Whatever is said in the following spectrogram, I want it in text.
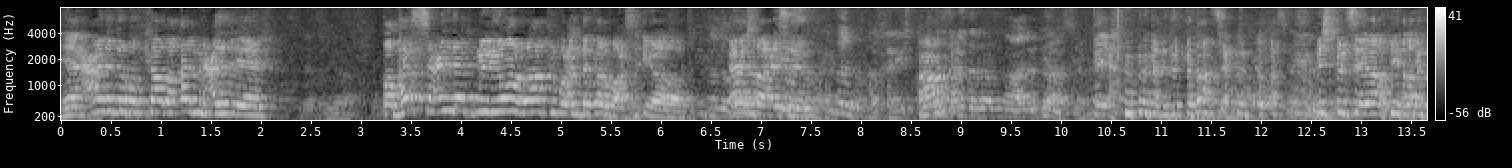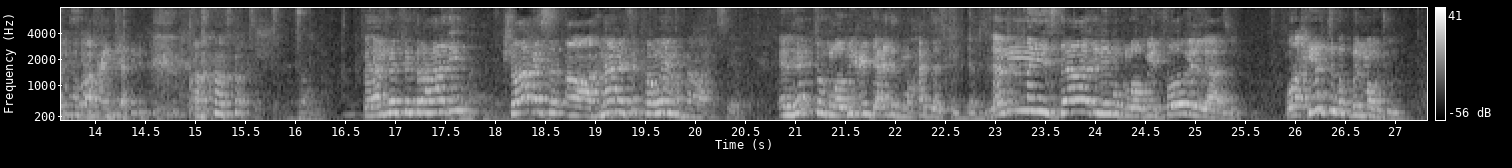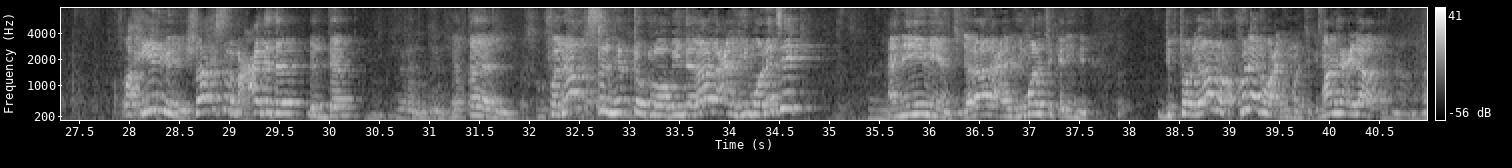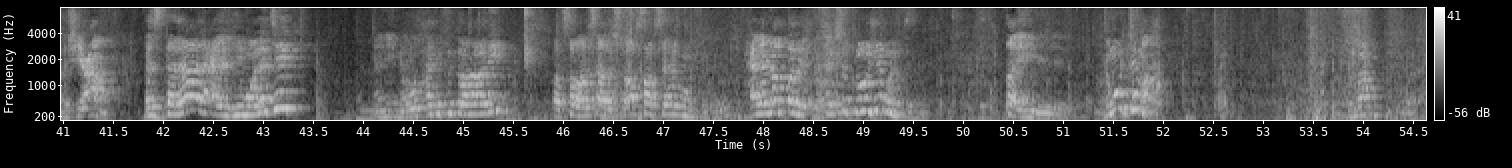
لأن عدد الركاب أقل من عدد الايش؟ طب هسه عندك مليون راكب وعندك أربع سيارات إيش راح يصير؟ ها؟ عدد الكراسي مش كل سيارة فيها راكب واحد يعني فهمنا الفكرة هذه؟ إيش راح يصير؟ آه هنا الفكرة وين هنا راح تصير؟ ال haptoglobin عنده عدد محدد في الدم، لما يزداد الهيموغلوبين فوق اللازم وراح يرتبط بالموجود راح ينملي، إيش راح يصير مع عدده بالدم؟ يقل فنقص ال haptoglobin دلالة على ال hemolytic anemia، دلالة على ال hemolytic anemia دكتور يا نوع كل أنواع ال hemolytic ما لها علاقة هنا هذا شيء عام بس دلالة على ال hemolytic يعني وضحت الفكرة هذه؟ أتصور هسه هذا السؤال؟ صار سهل وممتع حلنا بطريقه اكسكلوجن وانتهى طيب الأمور تمام. تمام؟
